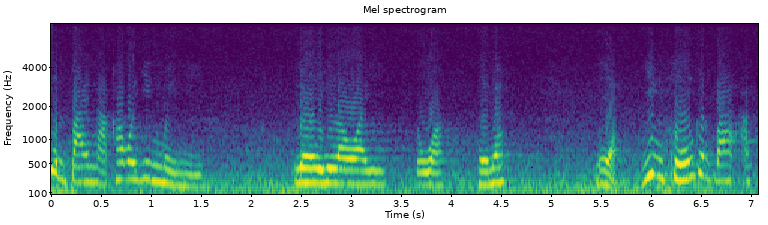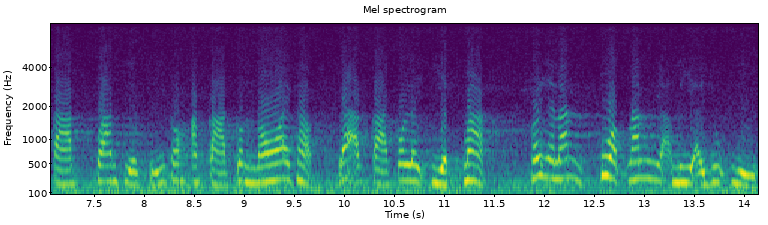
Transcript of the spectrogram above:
ขึ้นไปหนักเขาก็ยิ่งไม่มี เลยลอยตัวเห็นไหมเนี่ย ยิ่งสูงขึ้นไปอากาศความเสียดสีของอากาศก็น้อยครับ และอากาศก็ละเอียดมาก เพราะฉะนั้นพวกนั้นเนี่ยมีอายุยืน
